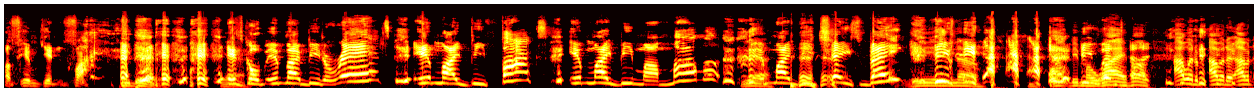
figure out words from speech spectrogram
of him getting fired. it's going it might be the Reds, it might be Fox, it might be my mama, Yeah. it might be Chase Bank. He He- know. Might be my wife. Huh? I would. I would. I would.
